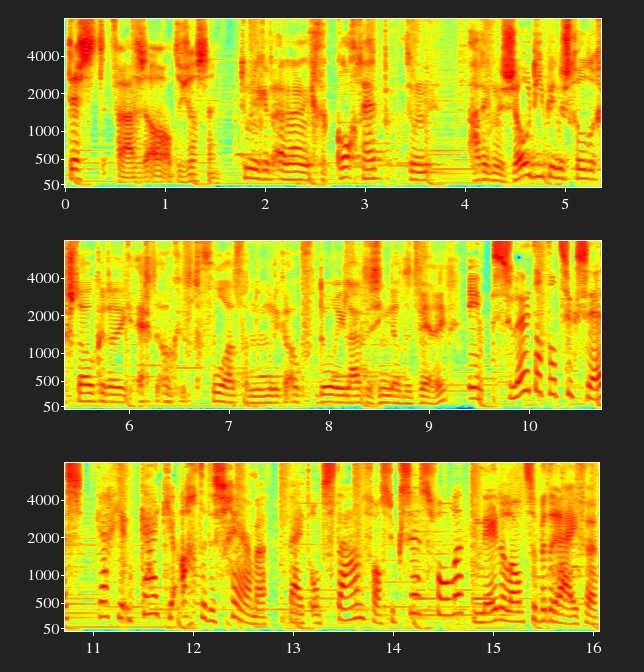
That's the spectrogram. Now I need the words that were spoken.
testfases al enthousiast zijn. Toen ik het uiteindelijk gekocht heb, toen had ik me zo diep in de schulden gestoken dat ik echt ook het gevoel had van nu moet ik ook verdorie laten zien dat het werkt. In Sleutel tot Succes krijg je een kijkje achter de schermen bij het ontstaan van succesvolle Nederlandse bedrijven.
